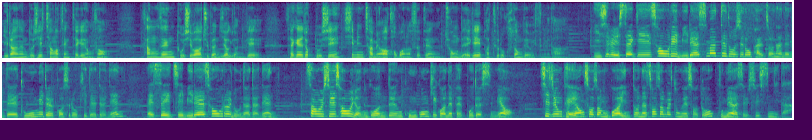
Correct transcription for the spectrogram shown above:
일하는 도시 창업 생태계 형성, 상생 도시와 주변 지역 연계, 세계적 도시, 시민 참여와 거버넌스 등 총 4개의 파트로 구성되어 있습니다. 21세기 서울이 미래 스마트 도시로 발전하는 데 도움이 될 것으로 기대되는 SH 미래 서울을 논하다는 서울시 서울연구원 등 공공기관에 배포됐으며 시중 대형 서점과 인터넷 서점을 통해서도 구매하실 수 있습니다.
